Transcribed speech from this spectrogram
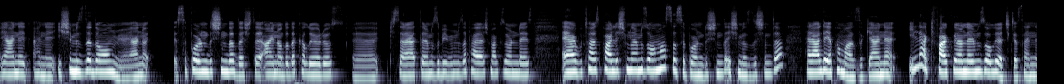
yani hani işimizde de olmuyor. Yani sporun dışında da işte aynı odada kalıyoruz. E, kişisel hayatlarımızı birbirimize paylaşmak zorundayız. Eğer bu tarz paylaşımlarımız olmazsa sporun dışında, işimiz dışında herhalde yapamazdık. Yani illaki farklı yönlerimiz oluyor açıkçası. Hani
